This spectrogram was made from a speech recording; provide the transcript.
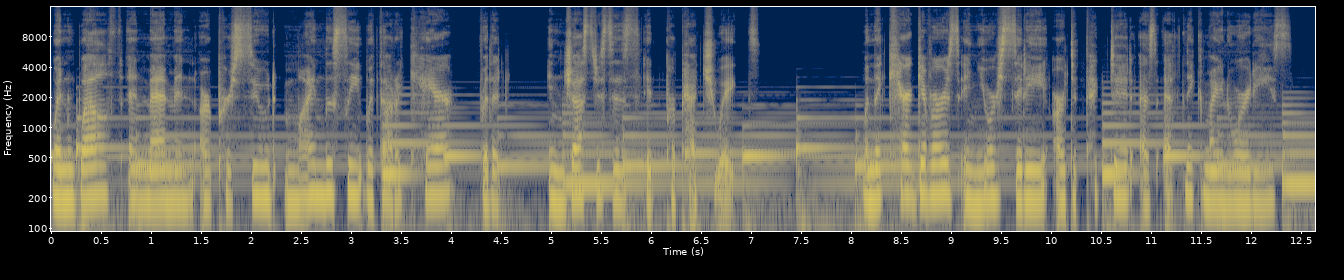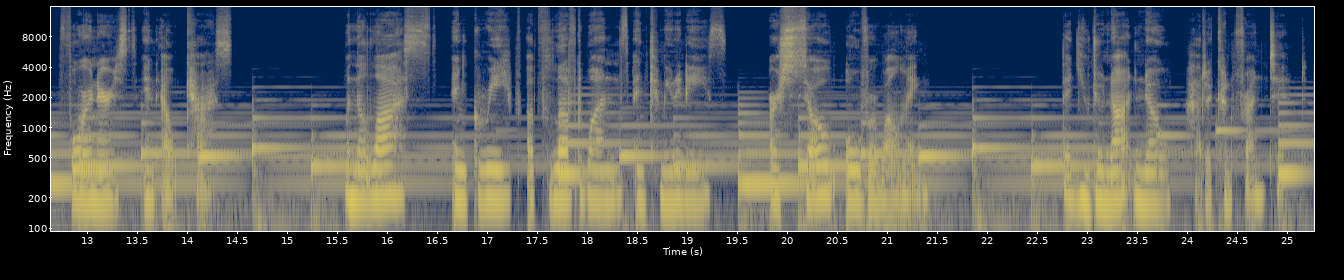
when wealth and mammon are pursued mindlessly without a care for the injustices it perpetuates, when the caregivers in your city are depicted as ethnic minorities, foreigners, and outcasts, when the loss and grief of loved ones and communities are so overwhelming that you do not know how to confront it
